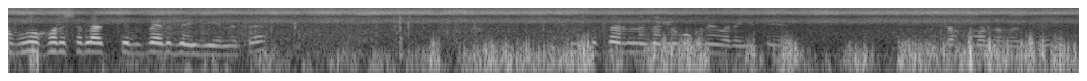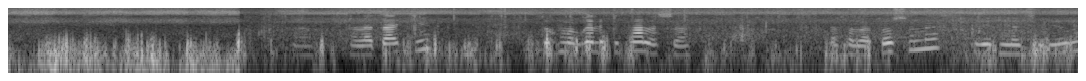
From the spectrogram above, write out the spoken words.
αυγό χωρίς αλάτι και πιπέρι δεν γίνεται. Μας το φέρουν εδώ λίγο γρήγορα γιατί τα έχουμε όλα μαζί. Αλατάκι. Το έχουμε βγάλει από τη θάλασσα. Τα θαλατώσαμε. Ρίχνουμε έτσι λίγο.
